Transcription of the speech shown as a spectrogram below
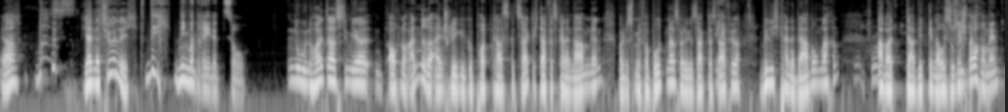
ja? Ja, natürlich. Nicht, niemand redet so. Nun, heute hast du mir auch noch andere einschlägige Podcasts gezeigt. Ich darf jetzt keine Namen nennen, weil du es mir verboten hast, weil du gesagt hast, Ja. dafür will ich keine Werbung machen. Aber da wird genau so gesprochen. Moment.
